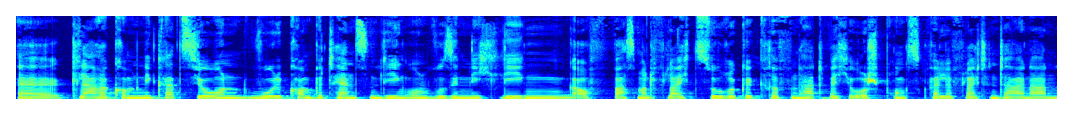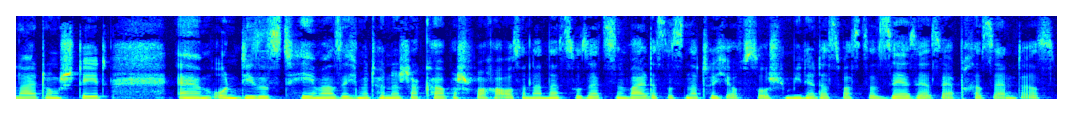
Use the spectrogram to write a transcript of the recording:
äh, klare Kommunikation, wo Kompetenzen liegen und wo sie nicht liegen, auf was man vielleicht zurückgegriffen hat, welche Ursprungsquelle vielleicht hinter einer Anleitung steht ähm, und dieses Thema, sich mit hündischer Körpersprache auseinanderzusetzen, weil das ist natürlich auf Social Media das, was da sehr, sehr, sehr präsent ist.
